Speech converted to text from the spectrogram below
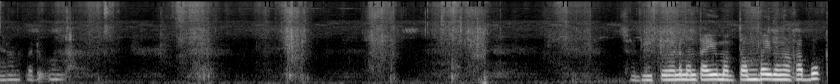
Meron pa doon. So dito na naman tayo magtambay mga kabuk.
